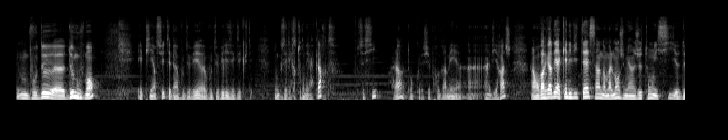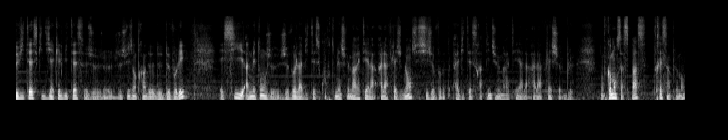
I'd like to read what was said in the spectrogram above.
vos deux, euh, deux mouvements, et puis ensuite, eh bien, vous, devez, euh, vous devez les exécuter. Donc vous allez retourner la carte, ceci, voilà, donc j'ai programmé un, virage. Alors on va regarder à quelle vitesse, hein. normalement je mets un jeton ici de vitesse qui dit à quelle vitesse je, suis en train de voler. Et si, admettons, je, je vole à vitesse courte, mais je vais m'arrêter à la, la, flèche blanche. Et si je vole à vitesse rapide, je vais m'arrêter à la, la flèche bleue. Donc comment ça se passe? Très simplement.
